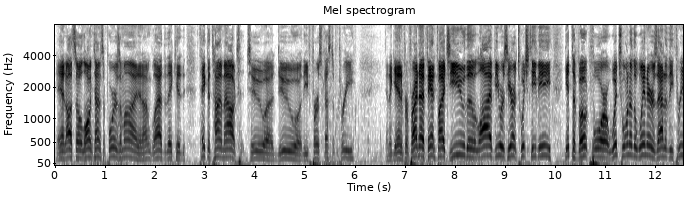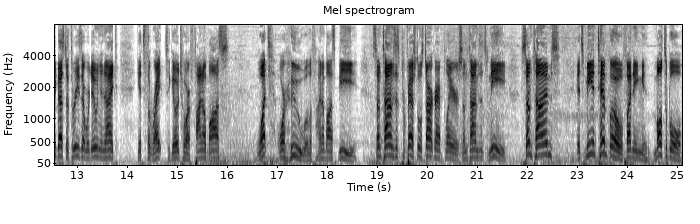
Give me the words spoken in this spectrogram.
and also longtime supporters of mine, and I'm glad that they could take the time out to uh, do the first best of three and again, for Friday Night Fan Fights, you, the live viewers here on Twitch TV, get to vote for which one of the winners out of the three best of threes that we're doing tonight gets the right to go to our final boss. What or who will the final boss be? Sometimes it's professional StarCraft players. Sometimes it's me. Sometimes it's me and Tempo fighting multiple,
